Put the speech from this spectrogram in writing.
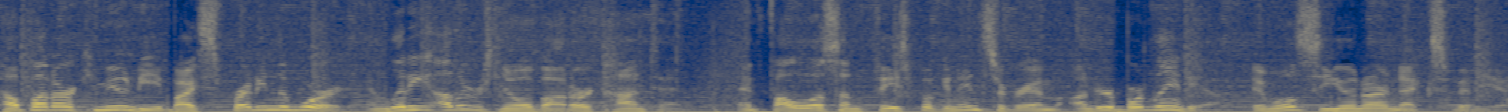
Help out our community by spreading the word and letting others know about our content. And follow us on Facebook and Instagram under Boardlandia. And we'll see you in our next video.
